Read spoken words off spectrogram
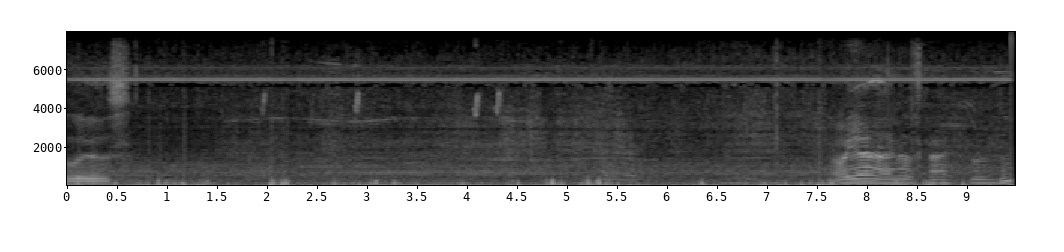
lose. Oh yeah, I know this guy. hmm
